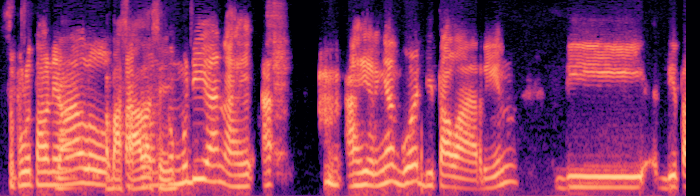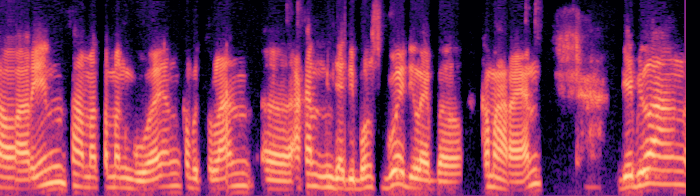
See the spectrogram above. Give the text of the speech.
10 tahun yang Nggak- lalu, nggak 4 masalah tahun sih. kemudian akhirnya gue ditawarin di ditawarin sama teman gue yang kebetulan eh, akan menjadi bos gue di label kemarin. Dia bilang,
